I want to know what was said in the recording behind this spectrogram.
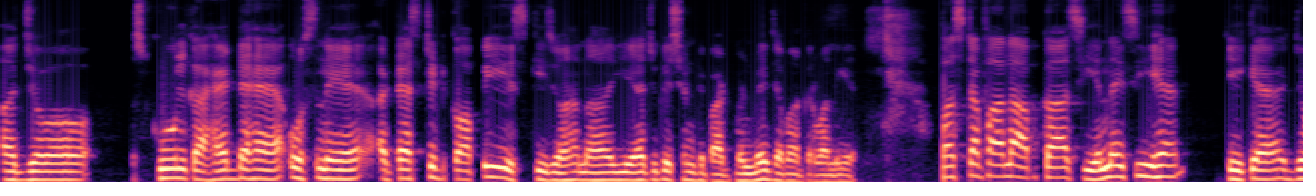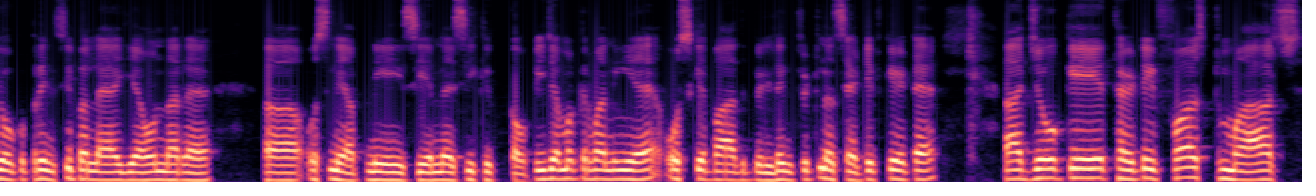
जो स्कूल का हेड है उसने अटेस्टेड कॉपी इसकी जो है ना ये एजुकेशन डिपार्टमेंट में जमा करवानी है। फ़र्स्ट ऑफ़ ऑल आपका सी एन आई सी है ठीक है जो प्रिंसिपल है या ओनर है आ, उसने अपनी सी एन आई सी की कॉपी जमा करवानी है। उसके बाद बिल्डिंग फिटनेस सर्टिफिकेट है जो कि थर्टी फ़र्स्ट मार्च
